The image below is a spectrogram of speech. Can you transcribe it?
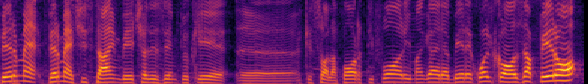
Per me, per me ci sta invece, ad esempio, che, eh, che so, la porti fuori magari a bere qualcosa, però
